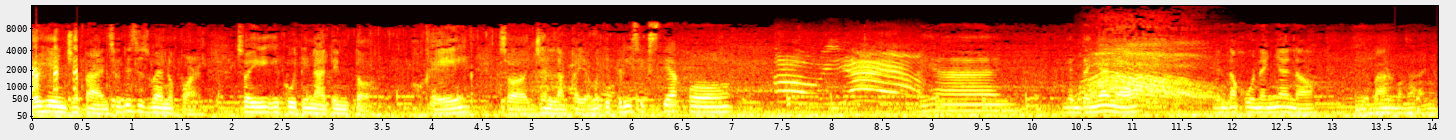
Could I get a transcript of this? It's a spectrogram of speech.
We're here in Japan. So this is Ueno Park. So iikutin natin to. Okay? So dyan lang kayo. Mag-360 ako. Oh yeah! Ayan. Ganda niya, no? Gandang kunan niya, no? Diba? Yung mga ano.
